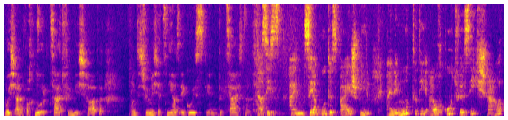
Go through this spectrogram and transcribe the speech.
wo ich einfach nur Zeit für mich habe. Und ich will mich jetzt nie als Egoistin bezeichnen. Das ist ein sehr gutes Beispiel. Eine Mutter, die auch gut für sich schaut,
